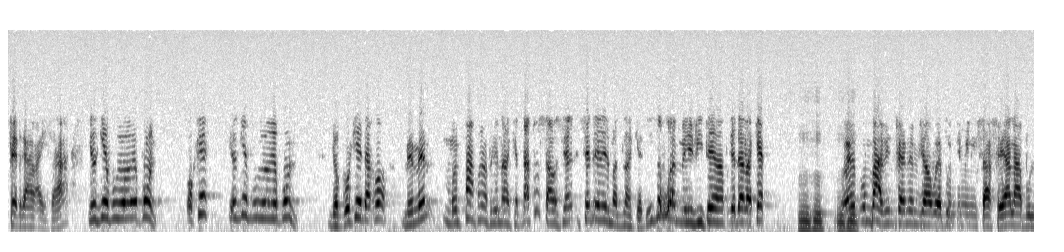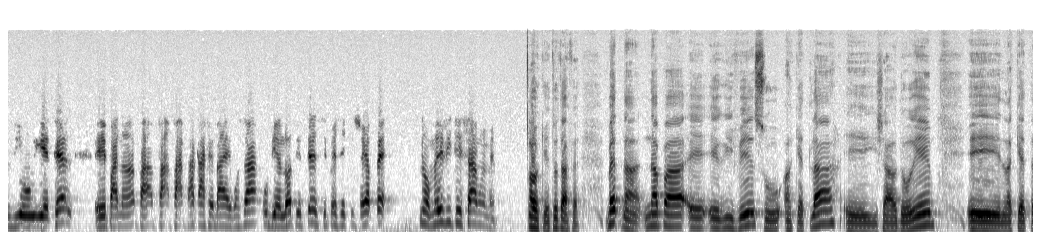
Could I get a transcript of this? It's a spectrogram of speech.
faire travail ça, il y a pour répondre. OK? Il y a pour répondre. Donc, ok, d'accord. Mais même, je ne pas rentrer dans l'enquête. Tout ça, c'est l'élément de l'enquête. Il faut m'éviter d'entrer dans l'enquête. Mm -hmm, pour ne pas faire même genre, pour le ministre affaires, là, pour le dire où il est tel, et pas pas faire comme ça, ou bien l'autre est tel, c'est persécution fait. Non, mais éviter ça moi-même. Ok, tout à fait. Maintenant, n'a pas arrivé sous enquête là, et Richard Doré, et l'enquête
